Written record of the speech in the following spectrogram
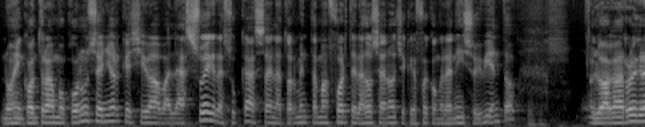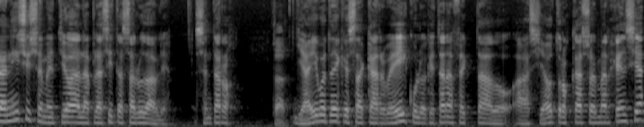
Nos encontramos con un señor que llevaba la suegra a su casa en la tormenta más fuerte de las 12 de la noche, que fue con granizo y viento. Lo agarró el granizo y se metió a la placita saludable. Se enterró. Y ahí vos tenés que sacar vehículos que están afectados hacia otros casos de emergencia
